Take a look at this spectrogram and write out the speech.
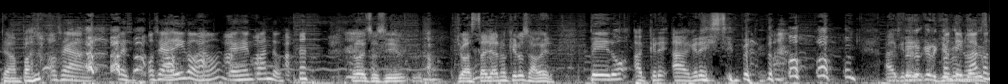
¿Te dan palo? O sea, pues, o sea, digo, ¿no? De vez en cuando. No, eso sí, yo hasta ya no quiero saber. Pero a, Cre- a Gracie, perdón. A lo que le quiere Continúa, continúa,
